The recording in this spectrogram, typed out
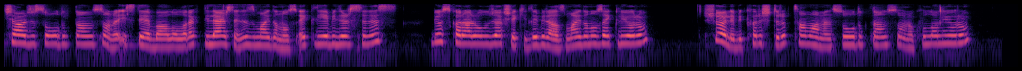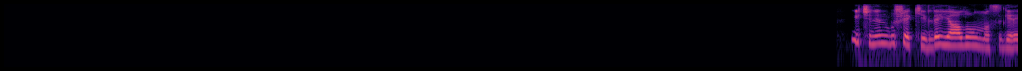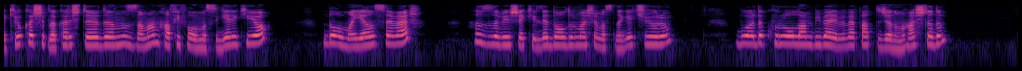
İç harcı soğuduktan sonra isteğe bağlı olarak dilerseniz maydanoz ekleyebilirsiniz. Göz kararı olacak şekilde biraz maydanoz ekliyorum. Şöyle bir karıştırıp tamamen soğuduktan sonra kullanıyorum. İçinin bu şekilde yağlı olması gerekiyor. Kaşıkla karıştırdığınız zaman hafif olması gerekiyor. Dolma yağı sever. Hızlı bir şekilde doldurma aşamasına geçiyorum. Bu arada kuru olan biberimi ve patlıcanımı haşladım.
